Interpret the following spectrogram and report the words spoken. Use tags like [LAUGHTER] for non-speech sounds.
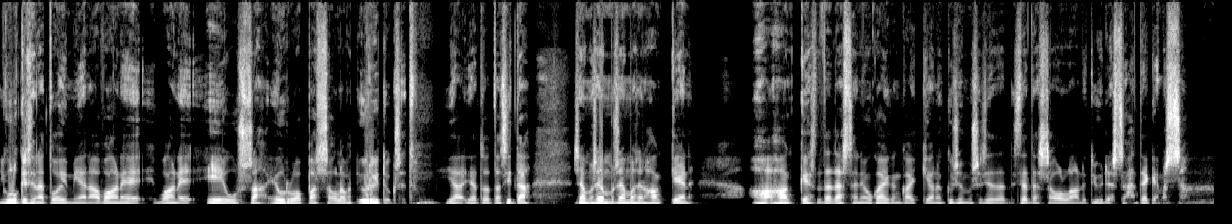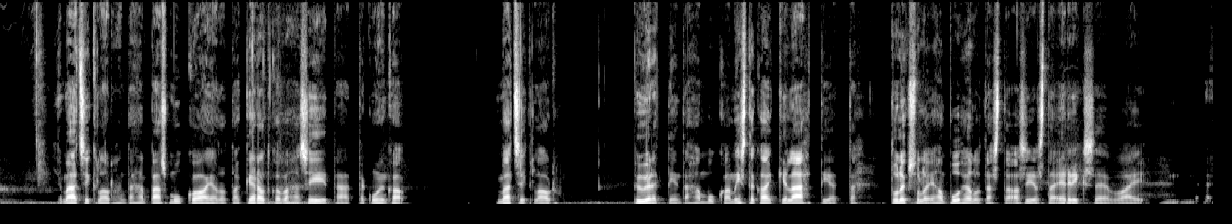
julkisena toimijana, vaan, e, vaan EU-ssa, Euroopassa olevat yritykset. Ja, ja tota, sitä, semmoisen hankkeen ha, hankkeesta tässä niin on kaiken kaikkiaan on kysymys, ja sitä, sitä tässä ollaan nyt yhdessä tekemässä. Ja Magic Cloudhan tähän pääsi mukaan, ja tota, kerrotko vähän siitä, että kuinka Magic Cloud pyydettiin tähän mukaan? Mistä kaikki lähti, että Tuliko sulle ihan puhelu tästä asiasta erikseen vai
